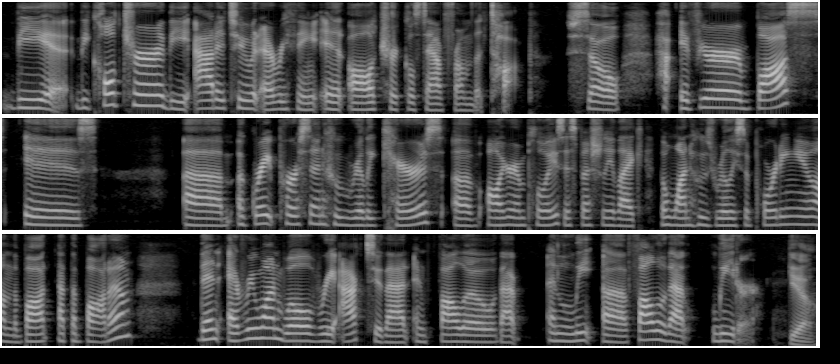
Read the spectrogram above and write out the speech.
the the culture, the attitude, everything, it all trickles down from the top. So if your boss is um, a great person who really cares of all your employees, especially like the one who's really supporting you on the bot at the bottom, then everyone will react to that and follow that and le- uh, follow that leader. Yeah.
